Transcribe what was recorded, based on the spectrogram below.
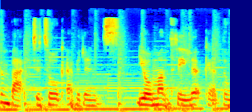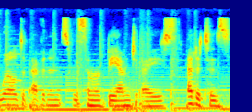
Welcome back to Talk Evidence, your monthly look at the world of evidence with some of BMJ's editors.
